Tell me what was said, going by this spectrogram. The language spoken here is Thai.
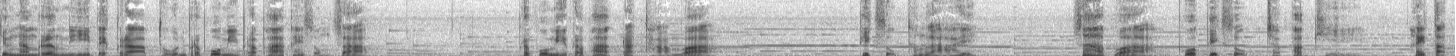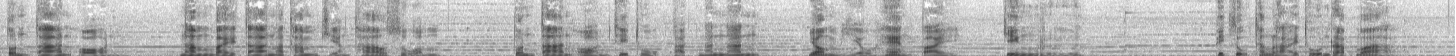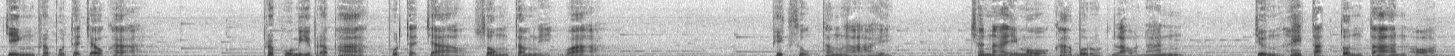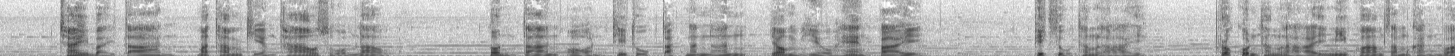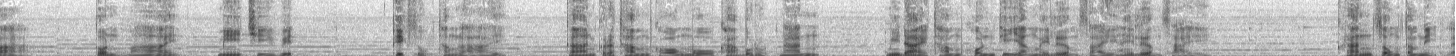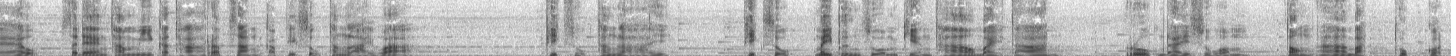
จึงนำเรื่องนี้ไปกราบทูลพระผู้มีพระภาคให้ทรงทราบพ ระผู้มีพระภาคตรัสถามว่า ภิกษุทั้งหลาย ทราบว่าพวกภิกษุฉับพักขีให้ตัดต้นตาลอ่อนนำใบตาลมาทำเขียงเท้าสวม ต้นตาลอ่อนที่ถูกตัดนั้นๆ ย่อมเหี่ยวแห้งไป จริงหรือ ภิกษุทั้งหลายทูลรับว่า จริงพระพุทธเจ้าข้าพระผู้มีพระภาค พุทธเจ้าทรงตำหนิว่า ภิกษุทั้งหลายฉไหนโมคะบุรุษเหล่านั้น จึงให้ตัดต้นตาลอ่อน ใช้ใบตาลมาทำเขียงเท้าสวมเล่า ต้นตาลอ่อนที่ถูกตัดนั้นๆ ย่อมเหี่ยวแห้งไป ภิกษุทั้งหลาย เพราะคนทั้งหลายมีความสำคัญว่า ต้นไม้มีชีวิต ภิกษุทั้งหลาย การกระทำของโมฆะบุรุษนั้นมิได้ทำคนที่ยังไม่เลื่อมใสให้เลื่อมใส ครั้นทรงตำหนิแล้ว แสดงธรรมมีคาถารับสั่งกับภิกษุทั้งหลายว่า ภิกษุทั้งหลาย ภิกษุไม่พึงสวมเขียงเท้าใบตาล รูปใดสวม ต้องอาบัตทุกกฎ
